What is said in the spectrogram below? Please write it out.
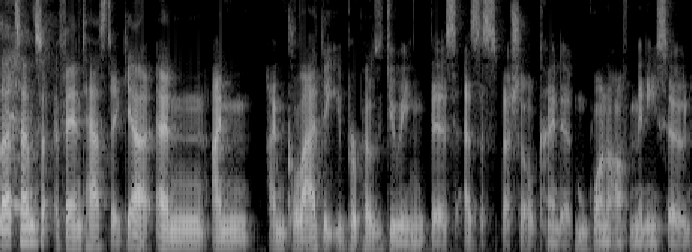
that sounds fantastic. Yeah, and I'm I'm glad that you proposed doing this as a special kind of one-off mini-sode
